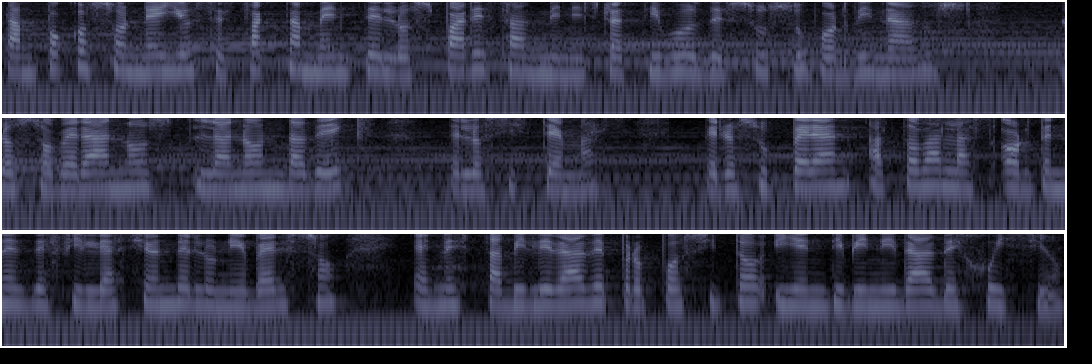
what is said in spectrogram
Tampoco son ellos exactamente los pares administrativos de sus subordinados, los soberanos Lanondadek de los sistemas, pero superan a todas las órdenes de filiación del universo en estabilidad de propósito y en divinidad de juicio.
